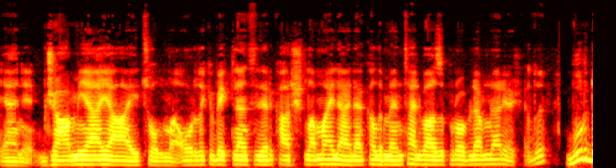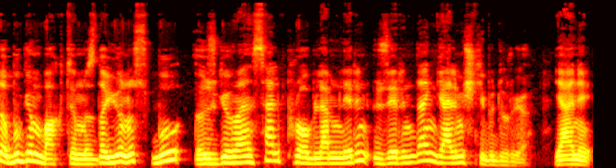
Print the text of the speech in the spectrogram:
yani camiaya ait olma, oradaki beklentileri karşılamayla alakalı mental bazı problemler yaşadı. Burada bugün baktığımızda Yunus bu özgüvensel problemlerin üzerinden gelmiş gibi duruyor. Yani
